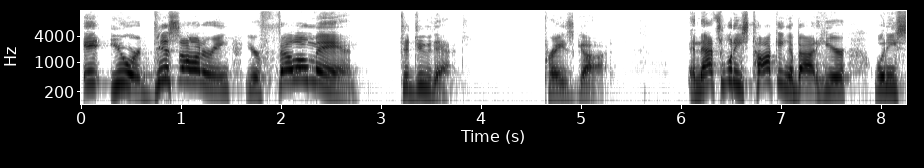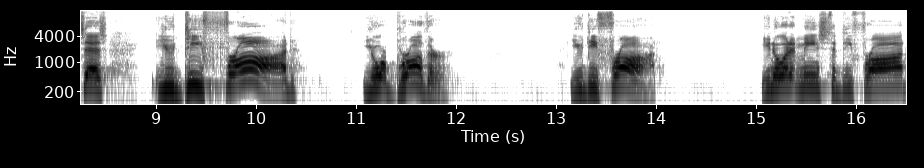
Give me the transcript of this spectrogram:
it, you are dishonoring your fellow man to do that. Praise God. And that's what he's talking about here when he says, You defraud your brother. You defraud. You know what it means to defraud?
